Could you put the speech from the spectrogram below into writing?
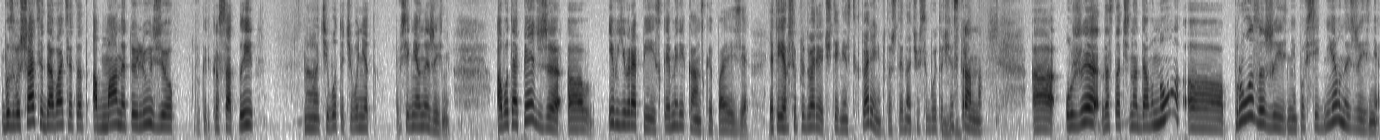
возвышать и давать этот обман, эту иллюзию сказать, красоты, э, чего-то, чего нет в повседневной жизни. А вот опять же, э, и в европейской, американской поэзии, это я все предваряю чтение стихотворений, потому что иначе все будет очень mm -hmm. странно, а, уже достаточно давно а, проза жизни, повседневность жизни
